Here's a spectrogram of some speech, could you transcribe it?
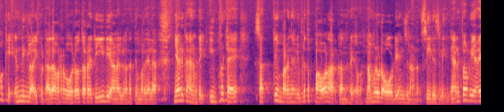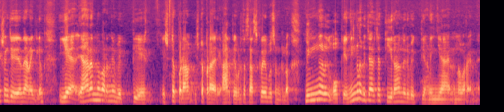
ഓക്കെ എന്തെങ്കിലും ആയിക്കോട്ടെ. അത് അവരുടെ ഓരോരുത്തരുടെ രീതിയാണല്ലോ സത്യം പറഞ്ഞാൽ ഞാനൊരു കാര്യം ഇവിടെ സത്യം പറഞ്ഞാൽ ഇവിടുത്തെ പവർ ആർക്കാണെന്നറിയോ നമ്മളിവിടെ ഓഡിയൻസിനാണ് സീരിയസ്ലി ഞാനിപ്പോൾ റിയാക്ഷൻ ചെയ്യുന്നതാണെങ്കിലും ഞാനെന്ന് പറഞ്ഞ വ്യക്തിയെ ഇഷ്ടപ്പെടാം ഇഷ്ടപ്പെടാതെ ആർക്ക്? ഇവിടുത്തെ സബ്സ്ക്രൈബേഴ്സ് ഉണ്ടല്ലോ. നിങ്ങൾ ഓക്കെ നിങ്ങൾ വിചാരിച്ച തീരാവുന്നൊരു വ്യക്തിയാണ് ഞാൻ എന്ന് പറയുന്നത്.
